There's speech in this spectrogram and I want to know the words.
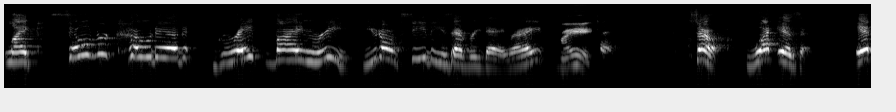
like silver coated grapevine wreath. You don't see these every day, right? Right. So, what is it? It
